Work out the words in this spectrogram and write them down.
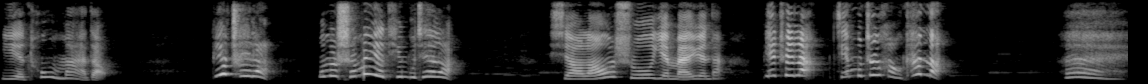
野兔骂道：“别吹了，我们什么也听不见了。”小老鼠也埋怨他：“别吹了，节目真好看呢。”唉，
